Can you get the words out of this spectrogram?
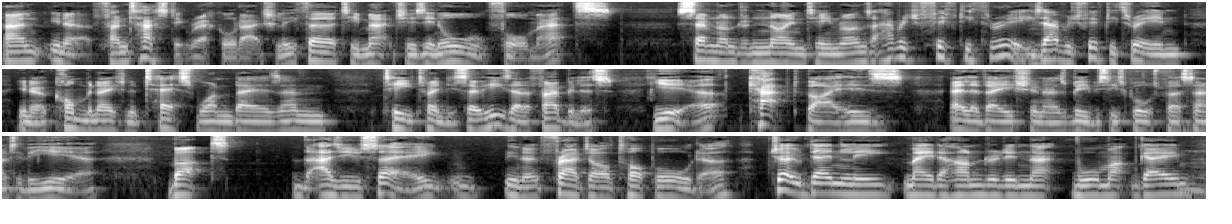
And, you know, fantastic record, actually. 30 matches in all formats, 719 runs, average 53. He's hmm. averaged 53 in, you know, a combination of tests, one days, and T20. So he's had a fabulous year, capped by his elevation as BBC Sports Personality of the Year. But as you say, you know, fragile top order. Joe Denley made 100 in that warm up game. Hmm.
